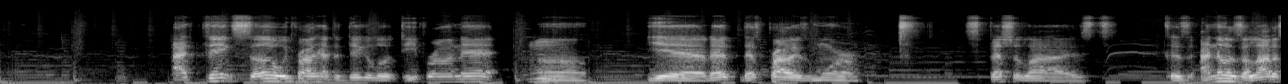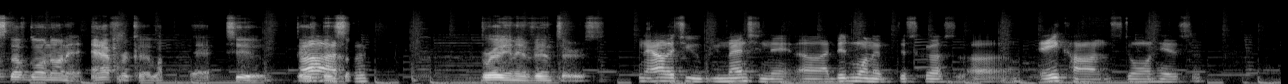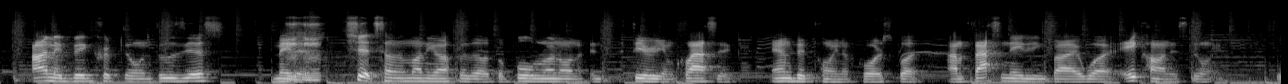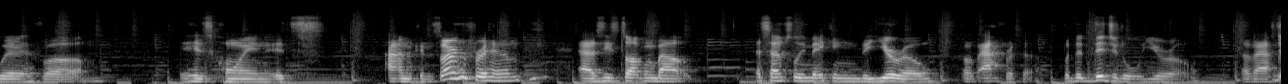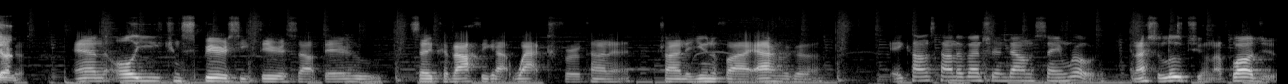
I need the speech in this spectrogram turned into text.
I think so. We probably have to dig a little deeper on that. Mm. Um, yeah, that that's probably more specialized because I know there's a lot of stuff going on in Africa like that too. There's Ah, been some brilliant inventors. Now that you, you mention it, uh, I did want to discuss uh, Akon's doing his. I'm a big crypto enthusiast. Made Mhm. a shit ton of money off of the, the bull run on Ethereum Classic and Bitcoin, of course. But I'm fascinated by what Akon is doing with um, his coin. It's I'm concerned for him as he's talking about essentially making the euro of Africa, but the digital euro of Africa. And all you conspiracy theorists out there who said Gaddafi got whacked for kind of trying to unify Africa, Akon's kind of venturing down the same road. And I salute you and I applaud you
